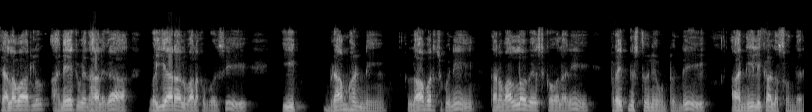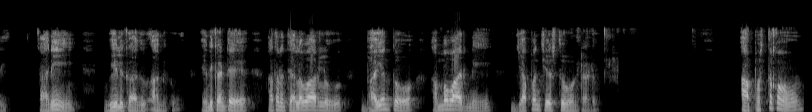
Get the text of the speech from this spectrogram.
తెల్లవార్లు అనేక విధాలుగా వయ్యారాలు వలకబోసి ఈ బ్రాహ్మణ్ణి లోబర్చుకుని తన వల్ల వేసుకోవాలని ప్రయత్నిస్తూనే ఉంటుంది ఆ నీలికాళ్ళ సుందరి. కానీ వీలు కాదు ఆమెకు. ఎందుకంటే అతను తెల్లవారులు భయంతో అమ్మవారిని జపం చేస్తూ ఉంటాడు. ఆ పుస్తకం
